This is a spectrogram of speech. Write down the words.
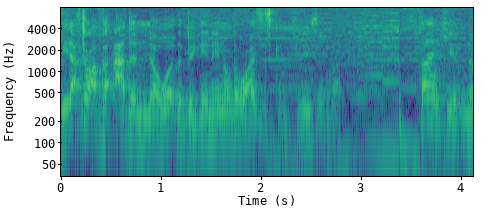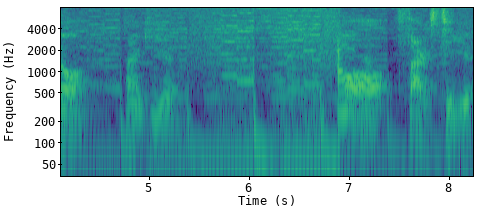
You'd have to have add a no at the beginning, otherwise it's confusing, right? Thank you. No, thank you. I Or thanks to you.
